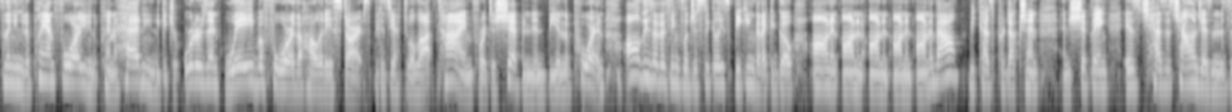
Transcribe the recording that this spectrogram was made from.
Something you need to plan for, you need to plan ahead, you need to get your orders in way before the holiday starts because you have to allot time for it to ship and, and be in the port and all these other things logistically speaking that I could go on and on and on and on and on about because production and shipping is has its challenges and is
